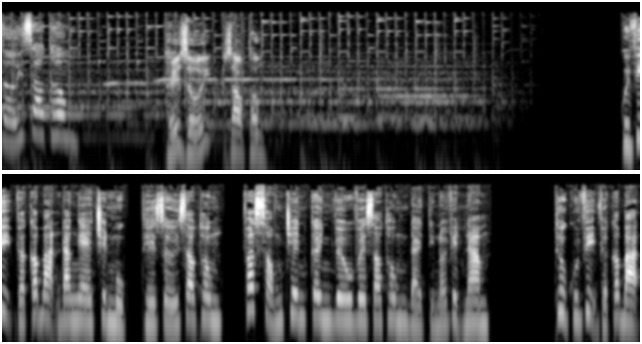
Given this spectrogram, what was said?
giới giao thông Thế giới giao thông Quý vị và các bạn đang nghe chuyên mục Thế giới giao thông phát sóng trên kênh VOV Giao thông Đài Tiếng Nói Việt Nam. Thưa quý vị và các bạn,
